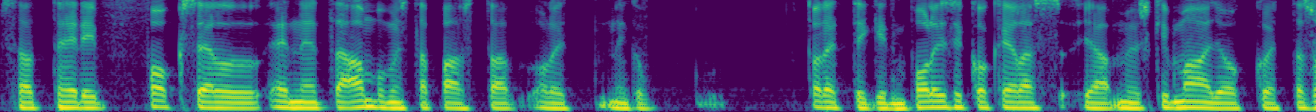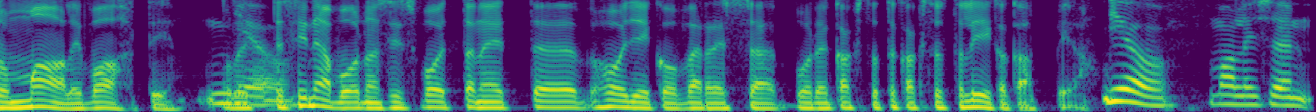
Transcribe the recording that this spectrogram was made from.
Sä oot Heidi Foxel ennen tätä ampumistapausta olit niin todettiinkin poliisikokeilas ja myöskin maajoukko, että se on maalivahti. Olette sinä vuonna siis voittaneet HJK-väreissä vuoden 2012 liikakappia. Joo, mä olin sen,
